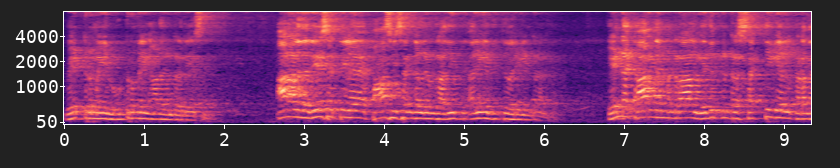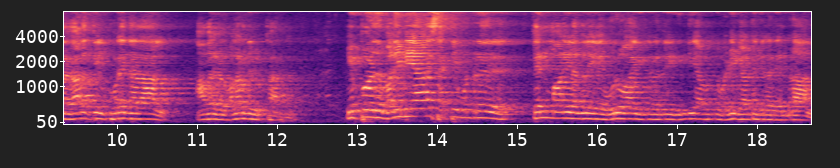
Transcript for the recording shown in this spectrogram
வேற்றுமையில் ஒற்றுமை காணுகின்ற தேசம். ஆனால் இந்த தேசத்தில் பாசிசங்கள் என்று அதி அதிகரித்து வருகின்றன. என்ன காரணம் என்றால் எதிர்க்கின்ற சக்திகள் கடந்த காலத்தில் குறைந்ததால் அவர்கள் வளர்ந்து விட்டார்கள். இப்பொழுது வலிமையான சக்தி ஒன்று தென் மாநிலங்களிலே உருவாகிறது இந்தியாவுக்கு வழிகாட்டுகிறது என்றால்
